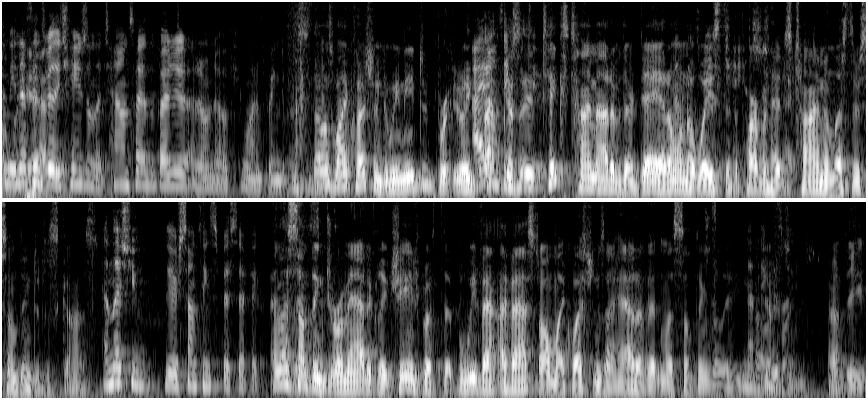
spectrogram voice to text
I mean, but nothing's yeah. really changed on the town side of the budget. I don't know if you want to bring department. That was heads my back. question, do we need to, br- like, I don't think because we it takes time out of their day, I don't wanna Nothing's waste the changed. department head's time unless there's something to discuss. Unless you, there's something specific. Unless with something dramatically changed, but, the- but we've, a- I've asked all my questions I had of it, unless something really. Nothing uh, Different. changed. Are the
